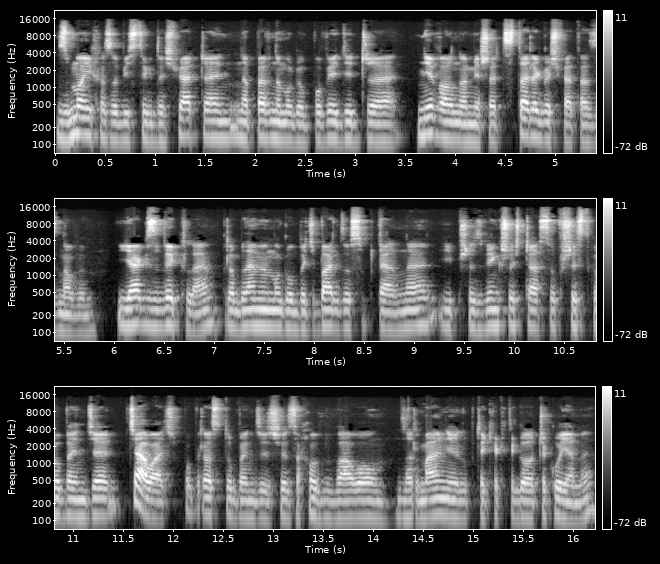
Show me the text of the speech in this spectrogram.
Z moich osobistych doświadczeń na pewno mogę powiedzieć, że nie wolno mieszać starego świata z nowym. Jak zwykle, problemy mogą być bardzo subtelne i przez większość czasu wszystko będzie działać, po prostu będzie się zachowywało normalnie lub tak jak tego oczekujemy.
